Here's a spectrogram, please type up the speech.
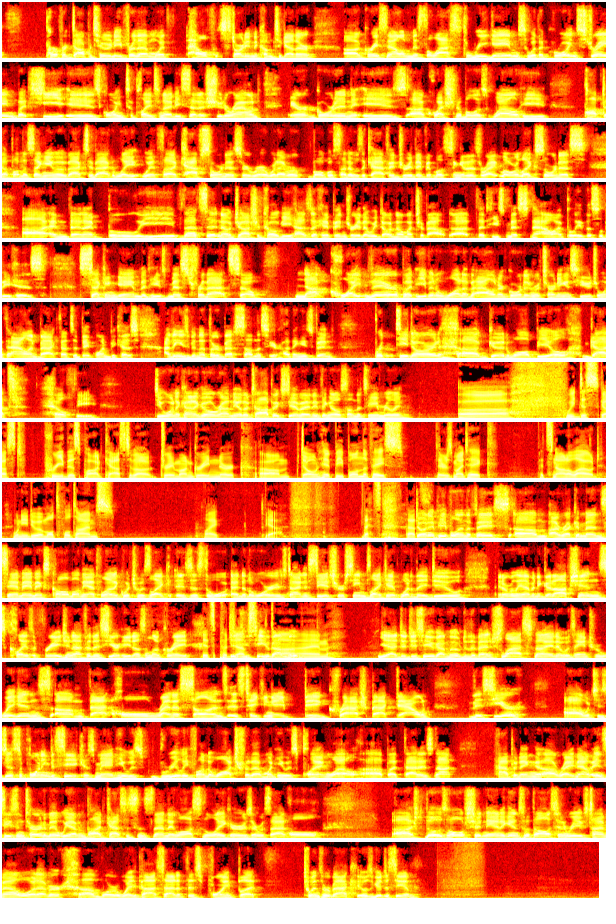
perfect opportunity for them with health starting to come together. Uh, Grayson Allen missed the last three games with a groin strain, but he is going to play tonight. He said at shoot around. Eric Gordon is uh, questionable as well. He popped up on the second game of a back to back late with uh, calf soreness or, or, whatever. Vogel said it was a calf injury. They've been listing it as right lower leg soreness. Uh, and then I believe that's it. No, Josh Okogie has a hip injury that we don't know much about uh, that he's missed now. I believe this will be his second game that he's missed for that. So not quite there, but even one of Allen or Gordon returning is huge. And with Allen back, that's a big one because I think he's been the third best Sun this year. I think he's been pretty darn uh, good while Beal got healthy. Do you want to kind of go around the other topics? Do you have anything else on the team, really? Uh, we discussed pre this podcast about Draymond Green Nurk. Um, don't hit people in the face. There's my take. It's not allowed when you do it multiple times. Like, yeah. that's that's don't hit people in the face. Um, I recommend Sam Amick's column on the Athletic, which was like, "Is this the end of the Warriors dynasty?" It sure seems like it. What do they do? They don't really have any good options. Clay's a free agent after this year. He doesn't look great. It's Podziemski time. Moved? Yeah, did you see who got moved to the bench last night? It was Andrew Wiggins. Um, that whole renaissance is taking a big crash back down this year uh, which is disappointing to see because, man, he was really fun to watch for them when he was playing well. Uh, but that is not happening uh, right now. In season tournament, we haven't podcasted since then. They lost to the Lakers. There was that whole. Uh, those whole shenanigans with Austin Reaves timeout, whatever. Um, we're way past that at this point, but Twins were back. It was good to see them.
